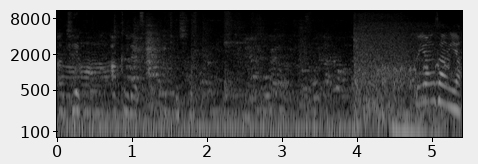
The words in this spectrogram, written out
아 뒤에 거. 아 근데 이게 대신. 동영상이야.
